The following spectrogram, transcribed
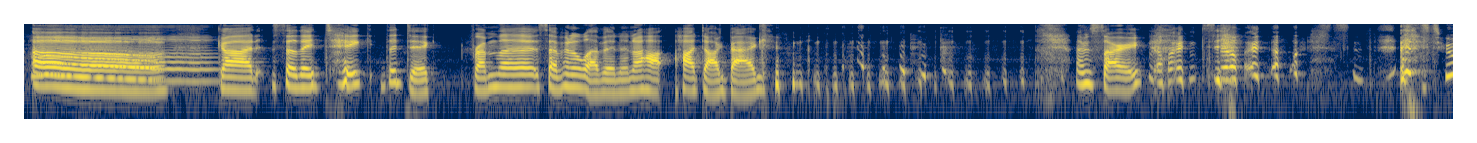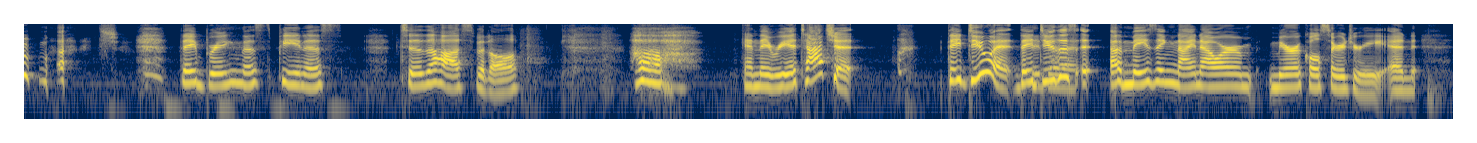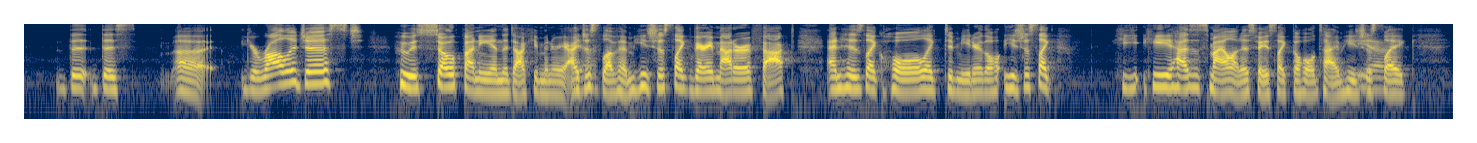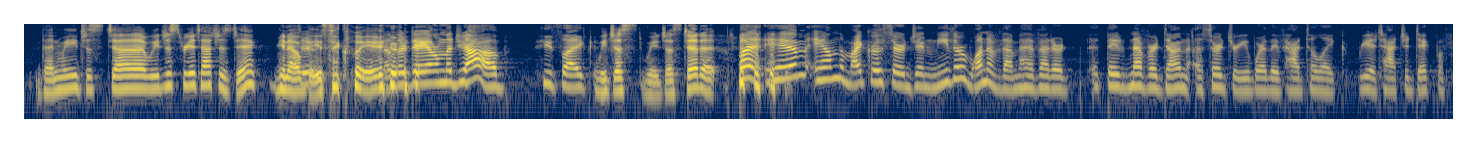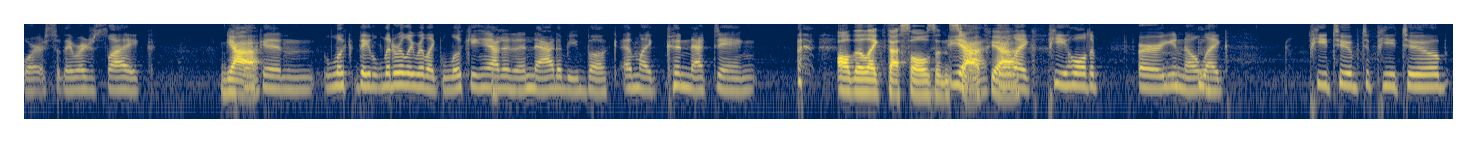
Oh. God. So they take the dick from the 7 Eleven in a hot, hot dog bag. I'm sorry. No, I, no, I know. It's, it's too much. They bring this penis to the hospital and they reattach it. They do it. They, They do do this it. amazing nine hour miracle surgery. And the this uh, urologist who is so funny in the documentary. I just love him. He's just like very matter of fact, and his like whole like demeanor. The whole, he's just like he he has a smile on his face like the whole time. He's just like. Then we just uh we just reattach his dick, you know, Dude, basically. Another day on the job. He's like, we just we just did it. but him and the microsurgeon, neither one of them have ever. They've never done a surgery where they've had to like reattach a dick before. So they were just like, yeah. fucking look. They literally were like looking at an anatomy book and like connecting All the like vessels and yeah, stuff. Yeah. they're like pee hole to, or you know, like P tube to P tube,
